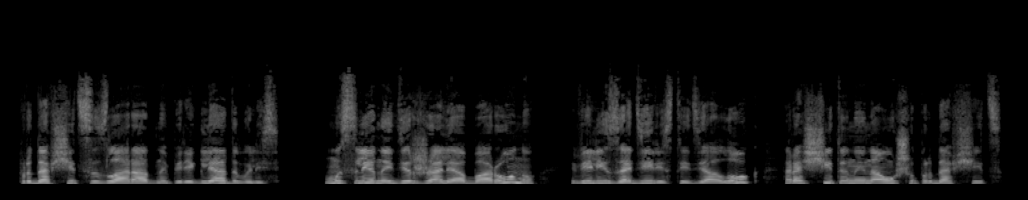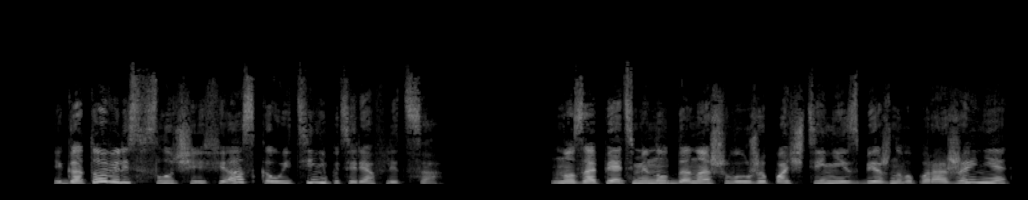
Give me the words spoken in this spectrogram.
Продавщицы злорадно переглядывались, мы с Леной держали оборону, вели задиристый диалог, рассчитанный на уши продавщиц, и готовились в случае фиаско уйти, не потеряв лица. Но за пять минут до нашего уже почти неизбежного поражения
